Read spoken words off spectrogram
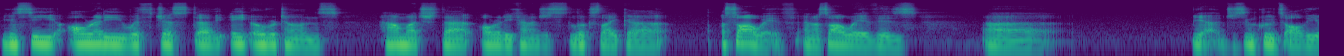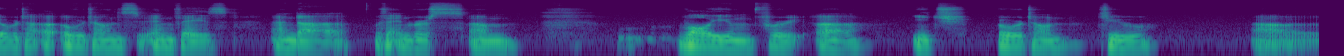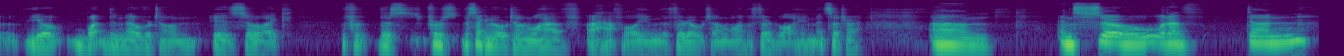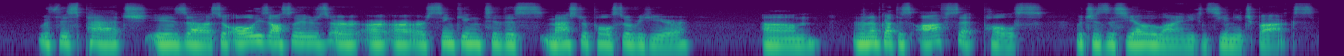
you can see already with just uh, the eight overtones how much that already kind of just looks like a, a saw wave, and a saw wave is uh, yeah, it just includes all the overtone, uh, overtones in phase and uh, with an inverse um, volume for uh, each overtone to uh, the what the overtone is. So like the this first the second overtone will have a half volume, the third overtone will have a third volume, etc. Um, and so what I've done with this patch is uh, so all these oscillators are, are, are, are, syncing to this master pulse over here. Um, and then I've got this offset pulse, which is this yellow line you can see in each box.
